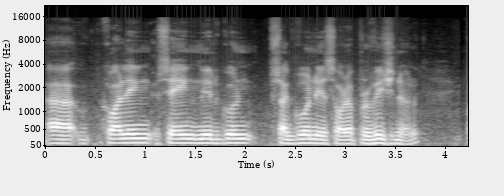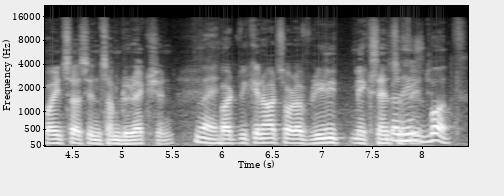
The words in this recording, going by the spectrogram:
uh, calling, saying Nirgun, Sagun is sort of provisional, points us in some direction, Right. but we cannot sort of really make sense because of he is it. both.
